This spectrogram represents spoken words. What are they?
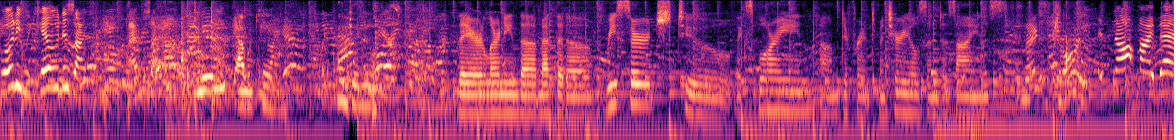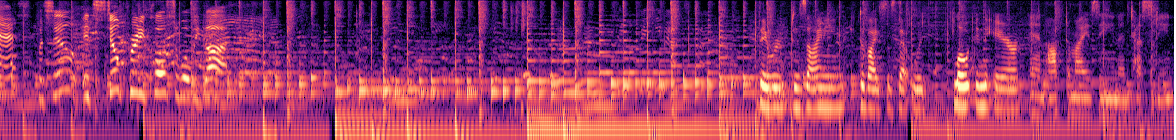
Buddy, we can't design I'm sorry. Yeah, we can. Engineer. They're learning the method of research to exploring um, different materials and designs. Nice drawing. It's not my best. But still, it's still pretty close to what we got. They were designing devices that would float in the air. and optimizing and testing.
